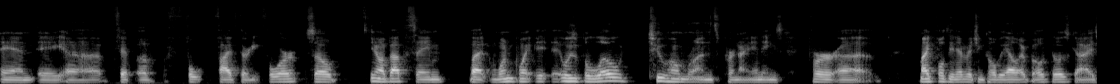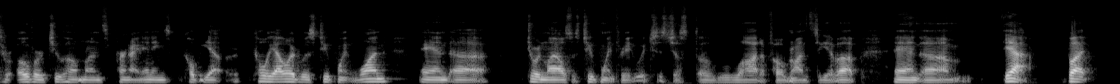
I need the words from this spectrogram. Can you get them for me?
and a uh, FIP of 5.34. So you know about the same. But one point, it, it was below two home runs per nine innings for uh, Mike Foltynewicz and Kolby Allard. Both those guys were over two home runs per nine innings. Colby Kolby Allard was 2.1, and uh, Jordan Lyles was 2.3, which is just a lot of home runs to give up. And um, yeah, but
